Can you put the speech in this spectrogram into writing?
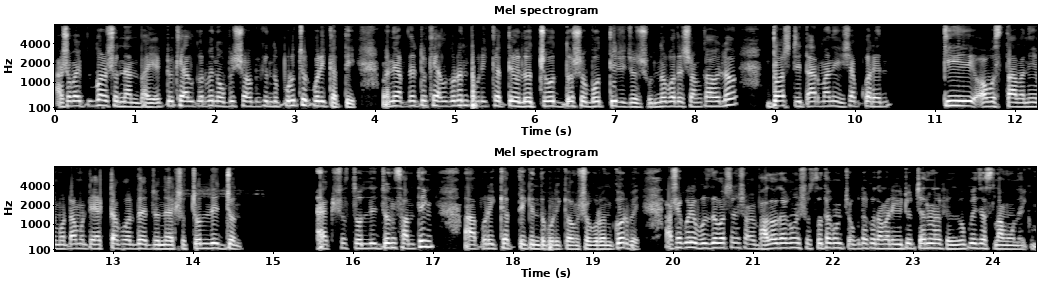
আর সবাই প্রিপারেশন নেন ভাই, একটু খেয়াল করবেন অফিস সহকে কিন্তু প্রচুর পরীক্ষার্থী। মানে আপনি একটু খেয়াল করবেন পরীক্ষার্থী হলো চোদ্দশো বত্রিশ জন, শূন্য পদের সংখ্যা হলো দশটি, তার মানে হিসাব করেন কি অবস্থা? মানে মোটামুটি একটা পদের জন্য একশো চল্লিশ জন, একশো চল্লিশ জন সামথিং পরীক্ষার্থী কিন্তু পরীক্ষা অংশগ্রহণ করবে। আশা করি বুঝতে পারছেন। সবাই ভালো থাকুন, সুস্থ থাকুন। চোখ রাখুন আমার ইউটিউব চ্যানেল আর ফেসবুক পেজ আসসালামু আলাইকুম।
